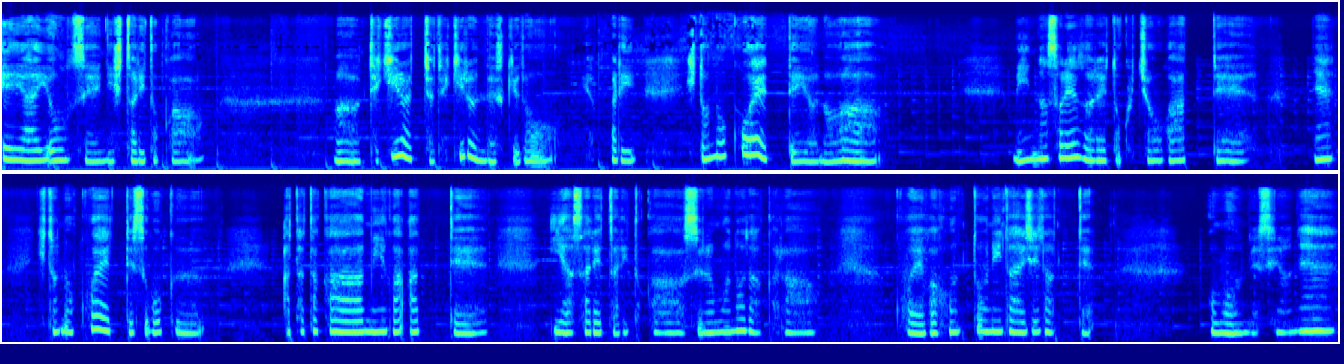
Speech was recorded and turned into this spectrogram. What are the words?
AI 音声にしたりとか、まあ、できるっちゃできるんですけど、やっぱり人の声っていうのは、みんなそれぞれ特徴があって、ね、人の声ってすごく温かみがあって癒されたりとかするものだから、声が本当に大事だって思うんですよね。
